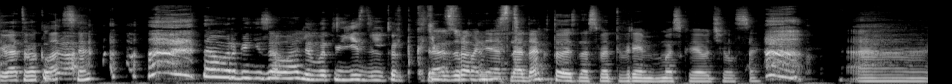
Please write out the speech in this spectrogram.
девятого класса? Нам организовали, мы ездили тоже по каким-то Сразу понятно, да, кто из нас в это время в Москве учился? А,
